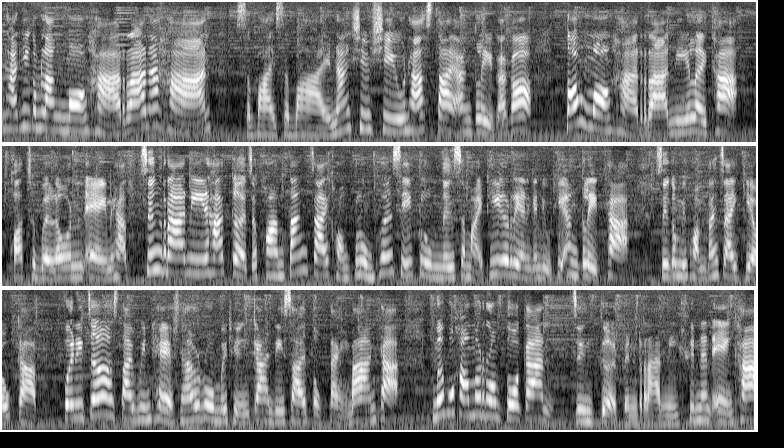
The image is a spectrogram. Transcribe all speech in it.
นะคะที่กำลังมองหาร้านอาหาร สบายๆนั่งชิลๆนะคะสไตล์อังกฤษแล้วก็ ต้องมองหาร้านนี้เลยค่ะ p o r t เบ l l o นั่นเองนะคะซึ่งร้านนี้นะคะเกิดจากความตั้งใจของกลุ่มเพื่อนซีกลุ่มหนึ่งสมัยที่เรียนกันอยู่ที่อังกฤษค่ะ ซึ่งก็มีความตั้งใจเกี่ยวกับ ฟอร์นิเจอร์สไตล์วินเทจนะรวมไปถึงการดีไซน์ตกแต่งบ้านค่ะ เมื่อพวกเขามารวมตัวกันจึงเกิดเป็นร้านนี้ขึ้นนั่นเองค่ะ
